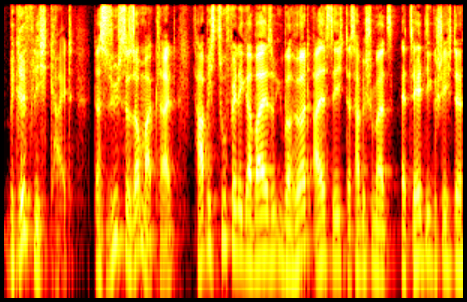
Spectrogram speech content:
Begrifflichkeit, das süße Sommerkleid, habe ich zufälligerweise überhört, als ich, das habe ich schon mal erzählt, die Geschichte,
